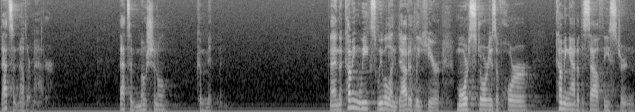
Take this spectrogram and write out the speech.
that's another matter. That's emotional commitment. Now, in the coming weeks, we will undoubtedly hear more stories of horror coming out of the southeastern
